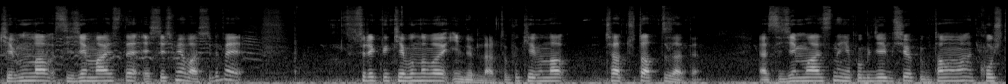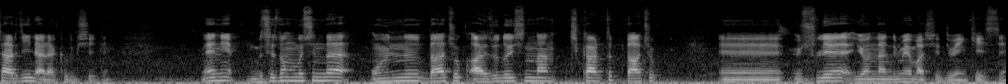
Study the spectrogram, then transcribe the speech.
Kevin Love CJ Miles'la eşleşmeye başladı ve sürekli Kevin Love'a indirdiler topu. Kevin Love çat çut attı zaten. Yani CJ da yapabileceği bir şey yoktu. Bu tamamen koç tercihiyle alakalı bir şeydi. Ve hani bu sezon başında oyununu daha çok isolation'dan çıkartıp daha çok e, üçlüye yönlendirmeye başladı Dwayne Casey.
